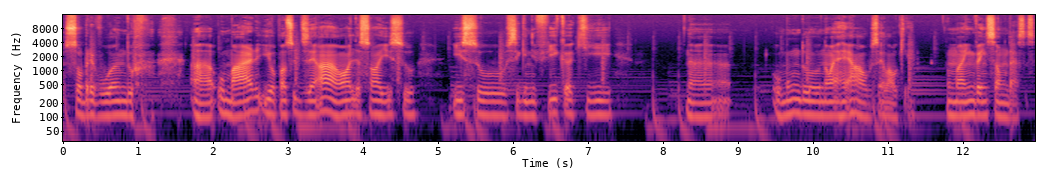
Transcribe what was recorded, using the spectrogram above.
sobrevoando uh, o mar, e eu posso dizer: ah, olha só, isso, isso significa que uh, o mundo não é real, sei lá o que. Uma invenção dessas.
